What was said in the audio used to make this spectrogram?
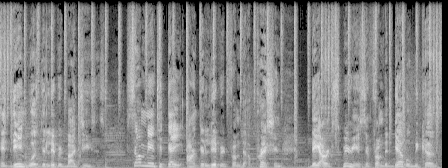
and then was delivered by Jesus. Some men today aren't delivered from the oppression they are experiencing from the devil because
